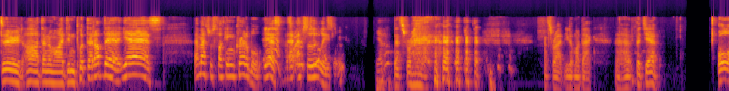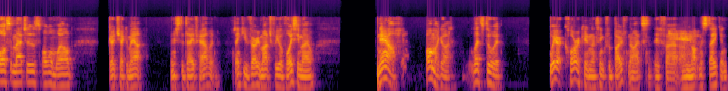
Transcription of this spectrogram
Dude, oh, I don't know why I didn't put that up there. Yes. That match was fucking incredible. yes, Yeah, that's why a- I was stealing absolutely. this, Luke. You know? That's right. That's right. You got my back. Uh, but yeah, all awesome matches, all in world. Go check them out. Mr. Dave Howard. Thank you very much for your voice email. Now, Yeah. oh my God, let's do it. We're at Korakuen, I think, for both nights, if uh, I'm not mistaken.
